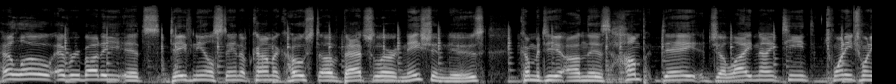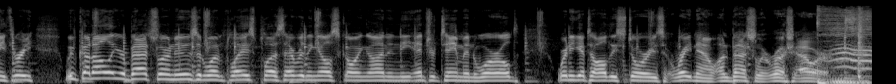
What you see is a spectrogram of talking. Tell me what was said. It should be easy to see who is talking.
Speaker 1: Hello, everybody. It's Dave Neal, stand up comic, host of Bachelor Nation News, coming to you on this hump day, July 19th, 2023. We've got all of your Bachelor news in one place, plus everything else going on in the entertainment world. We're going to get to all these stories right now on Bachelor Rush Hour.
